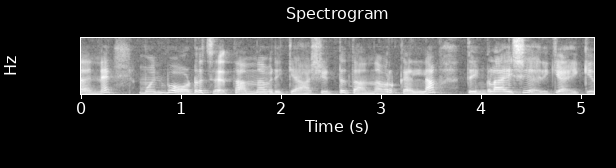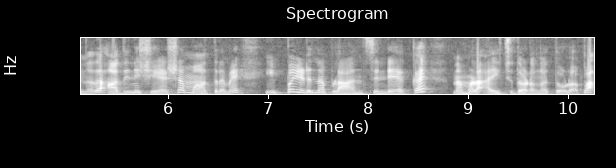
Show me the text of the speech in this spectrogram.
തന്നെ മുൻപ് ഓർഡർ തന്നവർ ക്യാഷ് ഇട്ട് തന്നവർക്കെല്ലാം തിങ്കളാഴ്ചയായിരിക്കും അയക്കുന്നത്. അതിന് ശേഷം മാത്രമേ ഇപ്പോൾ ഇടുന്ന പ്ലാന്റ്സിന്റെയൊക്കെ നമ്മൾ അയച്ചു തുടങ്ങത്തുള്ളൂ. അപ്പോൾ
